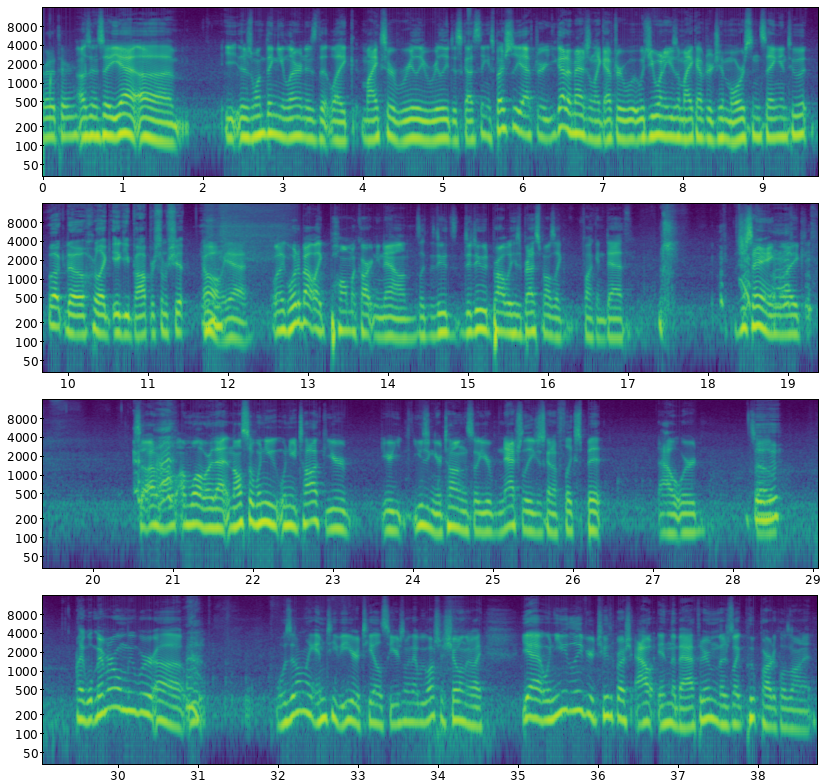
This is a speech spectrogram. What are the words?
Hereditary. I was gonna say, yeah. Uh, y- there's one thing you learn is that like mics are really, really disgusting, especially after you got to imagine like after would you want to use a mic after Jim Morrison sang into it? Fuck no. Or like Iggy Pop or some shit. Oh yeah. Well, like what about like Paul McCartney now? It's like the dude, the dude probably his breath smells like fucking death. Just saying, like. So I don't know. I'm, I'm well aware of that, and also when you when you talk, you're you're using your tongue, so you're naturally just gonna flick spit outward. So, like, remember when we were uh, was it on like MTV or TLC or something like that? We watched a show and they're like, yeah, when you leave your toothbrush out in the bathroom, there's like poop particles on it.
